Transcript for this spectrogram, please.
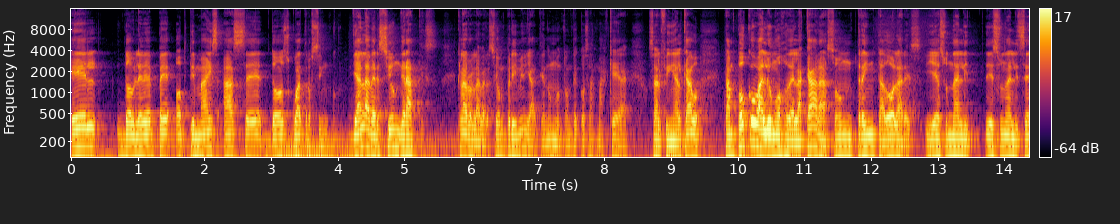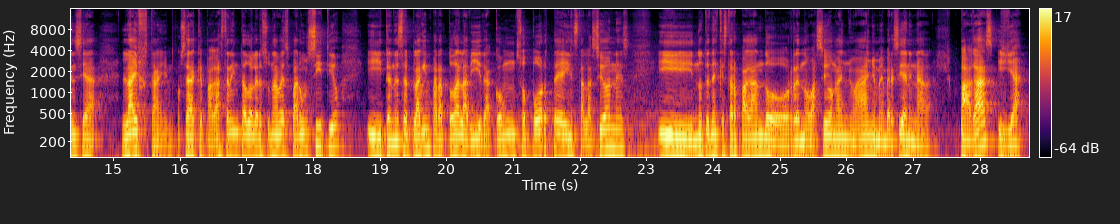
el WP Optimize hace 245. Ya la versión gratis. Claro, la versión premium ya tiene un montón de cosas más que... O sea, al fin y al cabo, tampoco vale un ojo de la cara, son 30 dólares y es una, es una licencia lifetime. O sea, que pagas 30 dólares una vez para un sitio y tenés el plugin para toda la vida, con soporte, e instalaciones y no tenés que estar pagando renovación año a año, membresía ni nada. Pagás y ya.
